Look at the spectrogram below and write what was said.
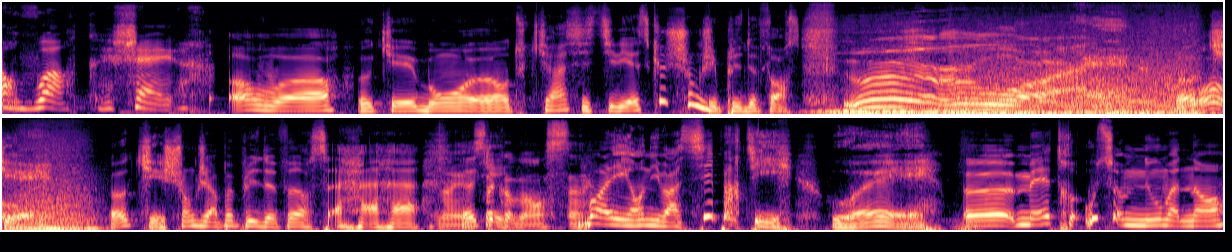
Au revoir, très cher. Au revoir. Ok, bon, euh, en tout cas, c'est stylé. Est-ce que je sens que j'ai plus de force? Euh, Ouais. Ok. Je sens que j'ai un peu plus de force. Ouais, Ok. ça commence. Bon, allez, on y va. C'est parti. Ouais. Euh, maître, où sommes-nous maintenant?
